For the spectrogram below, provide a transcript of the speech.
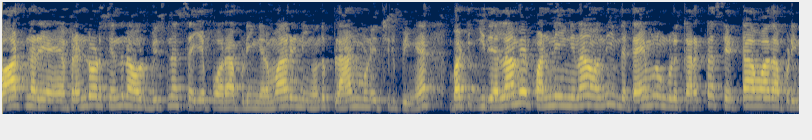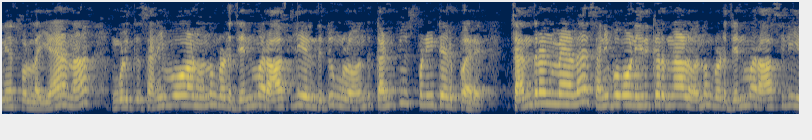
பார்ட்னர் என் ஃப்ரெண்டோட சேர்ந்து நான் ஒரு பிசினஸ் செய்ய போறேன் அப்படிங்கிற மாதிரி நீங்க வந்து பிளான் பண்ணி வச்சிருப்பீங்க பட் இது எல்லாமே பண்ணீங்கன்னா வந்து இந்த டைம்ல உங்களுக்கு கரெக்டா செட் ஆகாது அப்படின்னே சொல்லலாம் ஏன்னா உங்களுக்கு சனி பகவான் வந்து உங்களோட ஜென்ம ராசிலேயே இருந்துட்டு உங்களை வந்து கன்ஃபியூஸ் பண்ணிட்டே இருப்பாரு. சந்திரன் மேல சனி பகவான் இருக்கிறதுனால வந்து உங்களோட ஜென்ம ராசிலேயே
